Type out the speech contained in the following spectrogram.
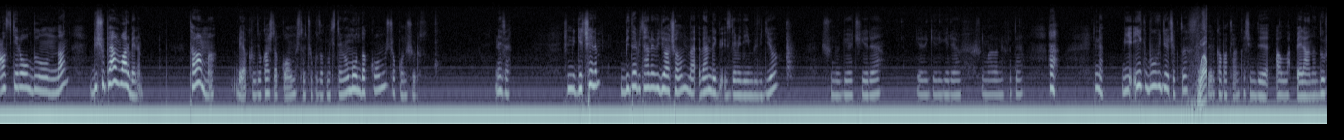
askeri olduğundan bir şüphem var benim. Tamam mı? Bir dakika video kaç dakika olmuş da çok uzatmak istemiyorum. 10 dakika olmuş çok konuşuyoruz. Neyse. Şimdi geçelim. Bir de bir tane video açalım. Ben, de izlemediğim bir video. Şunu geç yere. Geri geri geri. Şunlardan nefret ederim. Heh. Şimdi bir ilk bu video çıktı. Sesleri kapat kanka. Şimdi Allah belanı dur.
